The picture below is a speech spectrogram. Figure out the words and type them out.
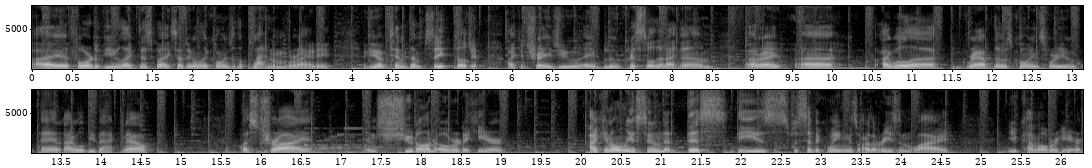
I afford a view like this by accepting only coins of the platinum variety. If you have 10 of them, see, told you. I could trade you a blue crystal that I found. Alright, uh, I will uh, grab those coins for you, and I will be back. Now, let's try and shoot on over to here. I can only assume that this, these specific wings are the reason why you come over here.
